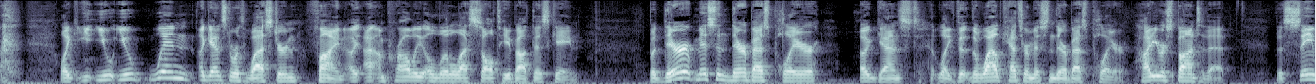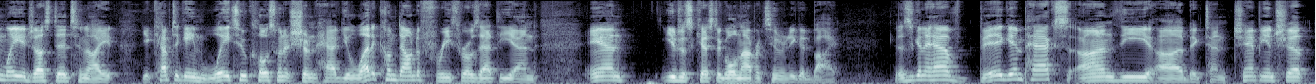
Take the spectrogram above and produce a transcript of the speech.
like you, you, win against Northwestern, fine. I, I'm probably a little less salty about this game, but they're missing their best player against like the, the Wildcats are missing their best player. How do you respond to that? The same way you just did tonight. You kept a game way too close when it shouldn't have. You let it come down to free throws at the end, and you just kissed a golden opportunity goodbye. This is going to have big impacts on the uh, Big Ten championship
